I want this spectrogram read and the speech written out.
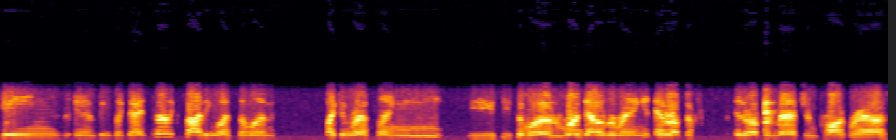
games and things like that. It's not exciting unless someone, like in wrestling, you see someone run down the ring and interrupt the interrupt the match in progress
